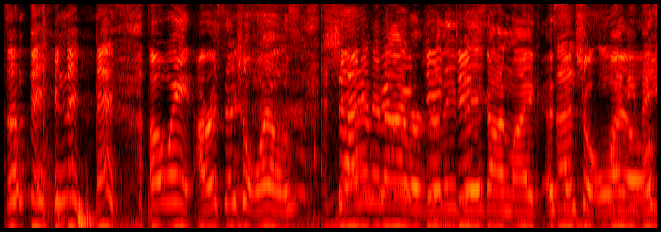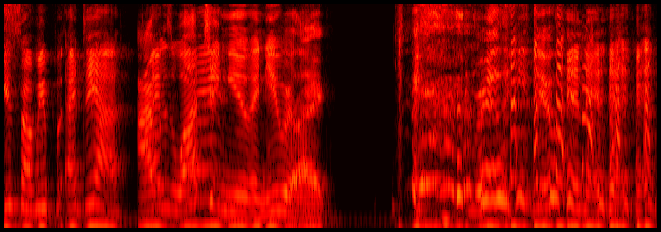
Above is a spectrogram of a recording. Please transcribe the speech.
something. Oh wait, our essential oils. Shanan and I were really just- big on like essential That's funny oils. that you saw me. Put, I, yeah, I was watching you and you were like really doing it.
